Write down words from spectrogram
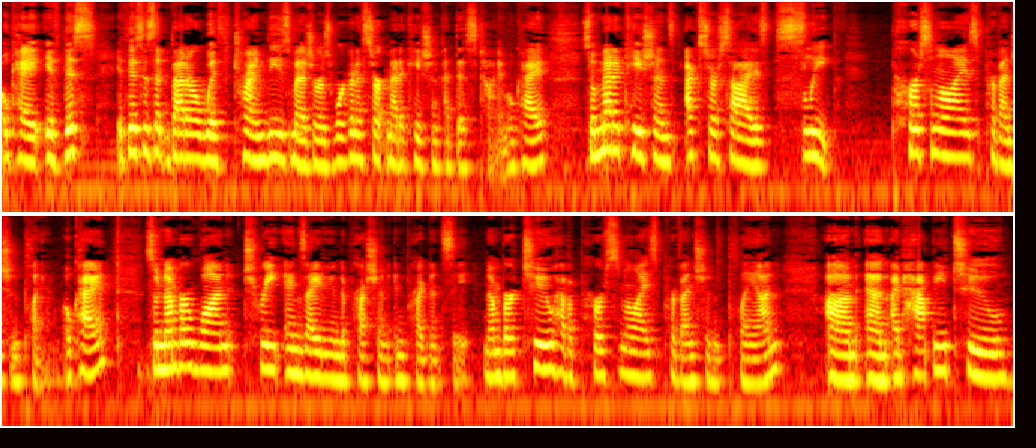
Okay, if this if this isn't better with trying these measures, we're going to start medication at this time, okay? So medications, exercise, sleep, personalized prevention plan, okay? So number 1, treat anxiety and depression in pregnancy. Number 2, have a personalized prevention plan. Um, and I'm happy to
